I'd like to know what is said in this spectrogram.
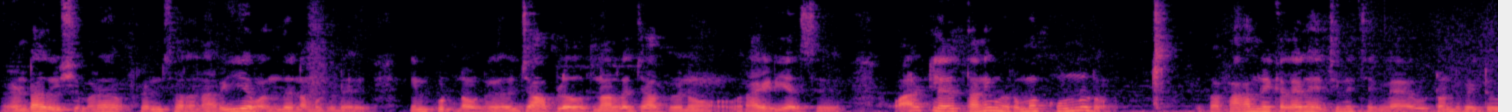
ரெண்டாவது விஷயமான ஃப்ரெண்ட்ஸால் நிறைய வந்து நமக்கு இன்புட் நமக்கு ஜாப்பில் ஒரு நல்ல ஜாப் வேணும் ஒரு ஐடியாஸு வாழ்க்கையில் தனிமை ரொம்ப கொன்னுடும். இப்போ ஃபேமிலி கல்யாணம் ஆயிடுச்சுன்னு வச்சுங்களேன் ஒரு twenty five to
